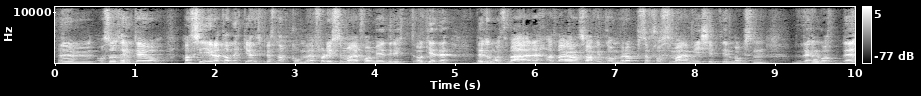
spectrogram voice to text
Um, og så tenkte jeg jo Han sier at han ikke ønsker å snakke om det fordi Sumaya får mye dritt. Ok, det, det kan godt være at hver gang saken kommer opp, så får Sumaya mye kjipt i innboksen. Det kan, godt, det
